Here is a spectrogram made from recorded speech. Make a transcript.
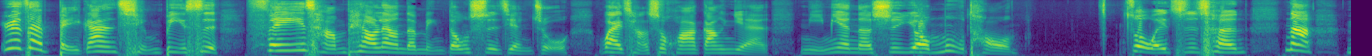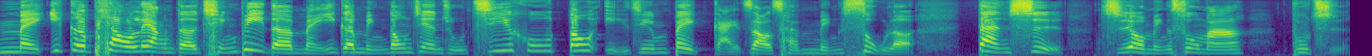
因为在北竿的芹壁是非常漂亮的闽东式建筑，外墙是花岗岩，里面呢是用木头作为支撑。那每一个漂亮的芹壁的每一个闽东建筑，几乎都已经被改造成民宿了。但是只有民宿吗？不止。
